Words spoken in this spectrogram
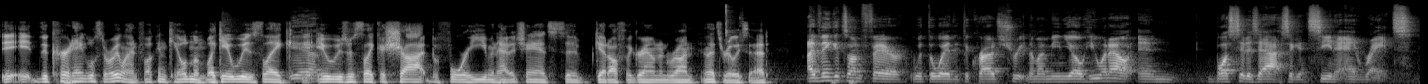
it, it, the Kurt Angle storyline fucking killed him. Like it was like yeah. it was just like a shot before he even had a chance to get off the ground and run, and that's really sad. I think it's unfair with the way that the crowd's treating him. I mean, yo, he went out and busted his ass against Cena and Reigns.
